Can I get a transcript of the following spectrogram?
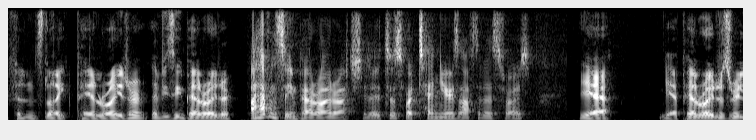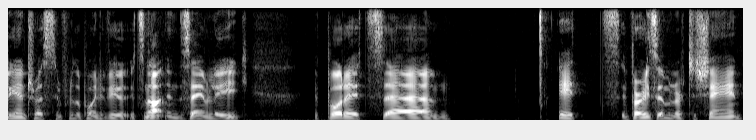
films like Pale Rider. Have you seen Pale Rider? I haven't seen Pale Rider actually. It's just about ten years after this, right? Yeah, yeah. Pale Rider is really interesting from the point of view. It's not in the same league, but it's um, it's very similar to Shane,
